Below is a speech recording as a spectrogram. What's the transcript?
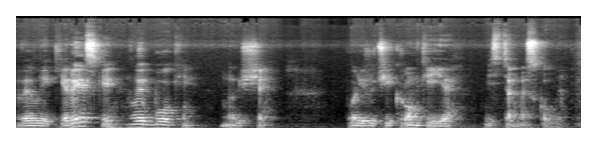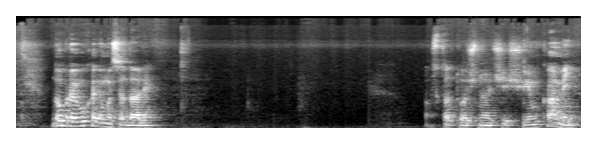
Великі риски глибокі. Ну і ще по ріжучій кромці є місцями сколи. Добре, рухаємося далі. Остаточно очищуємо камінь.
